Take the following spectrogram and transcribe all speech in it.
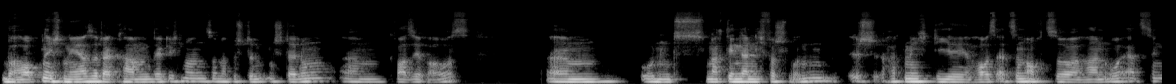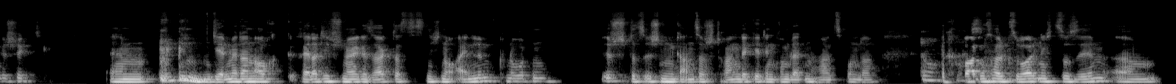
Überhaupt nicht. Nee, also der kam wirklich nur in so einer bestimmten Stellung ähm, quasi raus. Ähm, und nachdem der nicht verschwunden ist, hat mich die Hausärztin auch zur HNO-Ärztin geschickt. Ähm, die hat mir dann auch relativ schnell gesagt, dass das nicht nur ein Lymphknoten ist, das ist ein ganzer Strang, der geht den kompletten Hals runter. Oh, War das halt so halt nicht zu sehen. Ähm,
